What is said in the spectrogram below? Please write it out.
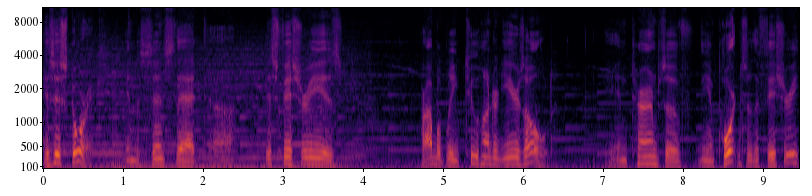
is historic in the sense that uh, this fishery is probably 200 years old. In terms of the importance of the fishery,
